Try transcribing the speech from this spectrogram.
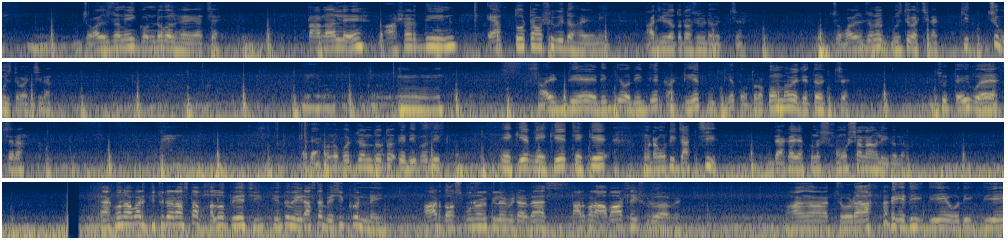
জল জমেই গন্ডগোল হয়ে গেছে। তা নাহলে আসার দিন এতটা অসুবিধা হয়নি। আজকে যতটা অসুবিধা হচ্ছে। জল জমে বুঝতে পারছি না, কিচ্ছু বুঝতে পারছি না। সাইড দিয়ে, এদিক দিয়ে, ওদিক দিয়ে, কাটিয়ে, কুটিয়ে কত রকম ভাবে যেতে হচ্ছে। কিছুতেই বোঝা যাচ্ছে না দেখ, এখনও পর্যন্ত তো এদিক ওদিক এঁকে বেঁকে চেঁকে মোটামুটি যাচ্ছি। দেখা যাক, কোনো সমস্যা না হলেই হলো। এখন আবার কিছুটা রাস্তা ভালো পেয়েছি, কিন্তু এই রাস্তা বেশিক্ষণ নেই। আর দশ পনেরো কিলোমিটার, ব্যাস, তারপর আবার সেই শুরু হবে। ভাঙা চোড়া এদিক দিয়ে, ওদিক দিয়ে,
